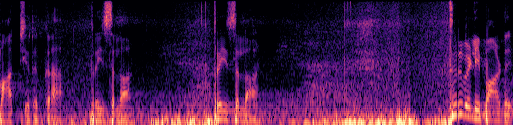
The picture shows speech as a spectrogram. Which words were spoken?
மாற்றியிருக்கிறார். பிரைசலான் பிரைசலான் திருவெளிப்பாடு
